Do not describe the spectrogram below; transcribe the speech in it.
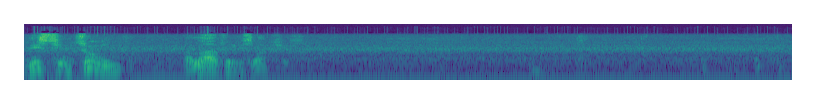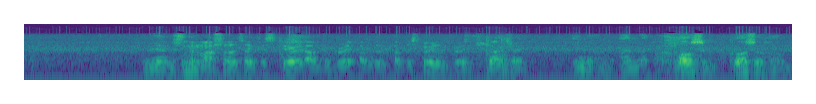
this Tzimtzuming allow for his In the marshal, it's like the spirit of the bri- of the of the spirit of the bridge. That's right. In on a closer closer home,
